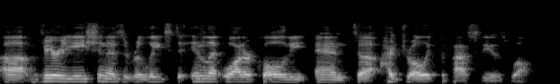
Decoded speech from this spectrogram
uh, variation as it relates to inlet water quality and uh, hydraulic capacity as well.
